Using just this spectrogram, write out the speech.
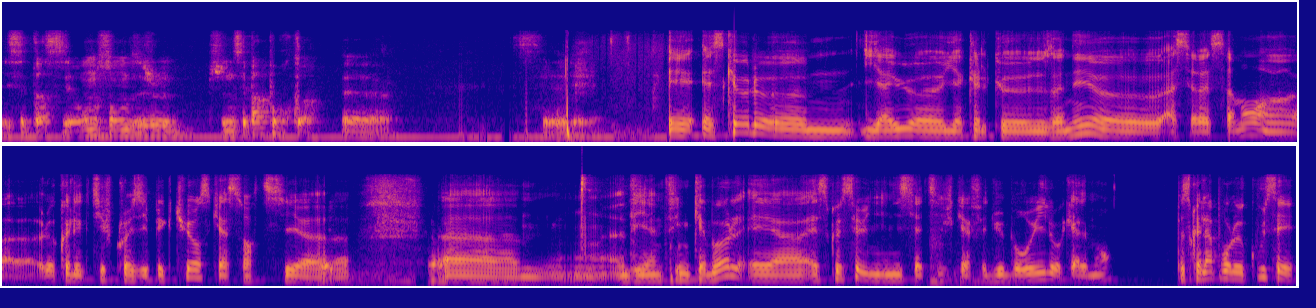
Et c'est assez. on- je ne sais pas pourquoi. Et est-ce que le, il y a eu euh, il y a quelques années, euh, assez récemment, euh, le collectif Crazy Pictures qui a sorti euh, euh, The Unthinkable. Et est-ce que c'est une initiative qui a fait du bruit localement? Parce que là, pour le coup, c'est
